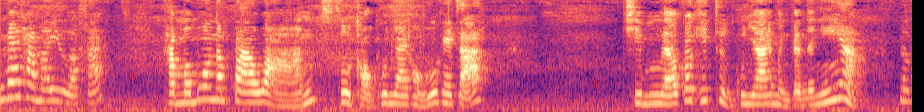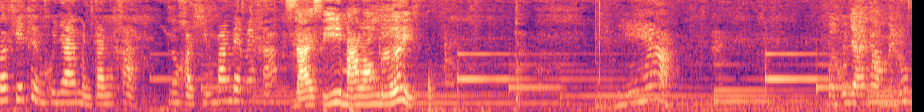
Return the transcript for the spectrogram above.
คุณแม่ทำอะไรอยู่อะคะ ทำมะม่วงน้ำปลาหวาน สูตรของคุณยายของลูกไงจ๊ะ ชิมแล้วก็คิดถึงคุณยายเหมือนกันนะเนี่ย หนูก็คิดถึงคุณยายเหมือนกันค่ะ หนูขอชิมบ้างได้ไหมคะ ได้สิ มาลองเลย เนี่ย เหมือนคุณยายทำไหมลูก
